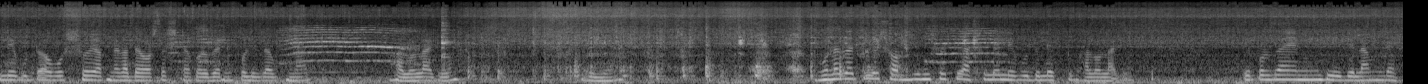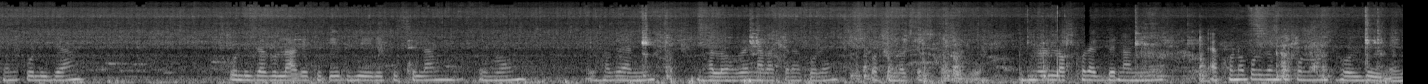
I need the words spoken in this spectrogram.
লেবুটা অবশ্যই আপনারা দেওয়ার চেষ্টা করবেন, কলিজা ভুনা, ভালো লাগে। দিলে। ভোনা জাতীয় সব জিনিসই আসলে লেবু দিলে একটু ভালো লাগে। এ পর্যায়ে আমি দিয়ে দিলাম, দেখেন, কলিজা। কলিজাগুলো আগে থেকে ধুয়ে রেখেছিলাম এবং এভাবে আমি ভালোভাবে নাড়াচাড়া করে কষানোর চেষ্টা করব। আপনারা লক্ষ্য রাখবেন, আমি এখনও পর্যন্ত কোনো ঝোল দিই নাই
